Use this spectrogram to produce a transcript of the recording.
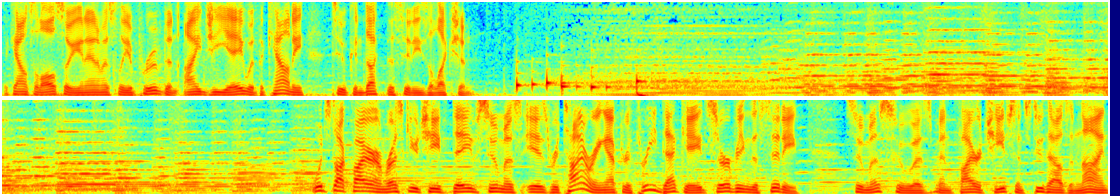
The council also unanimously approved an IGA with the county to conduct the city's election. Woodstock Fire and Rescue Chief Dave Sumas is retiring after three decades serving the city. Sumas, who has been fire chief since 2009,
